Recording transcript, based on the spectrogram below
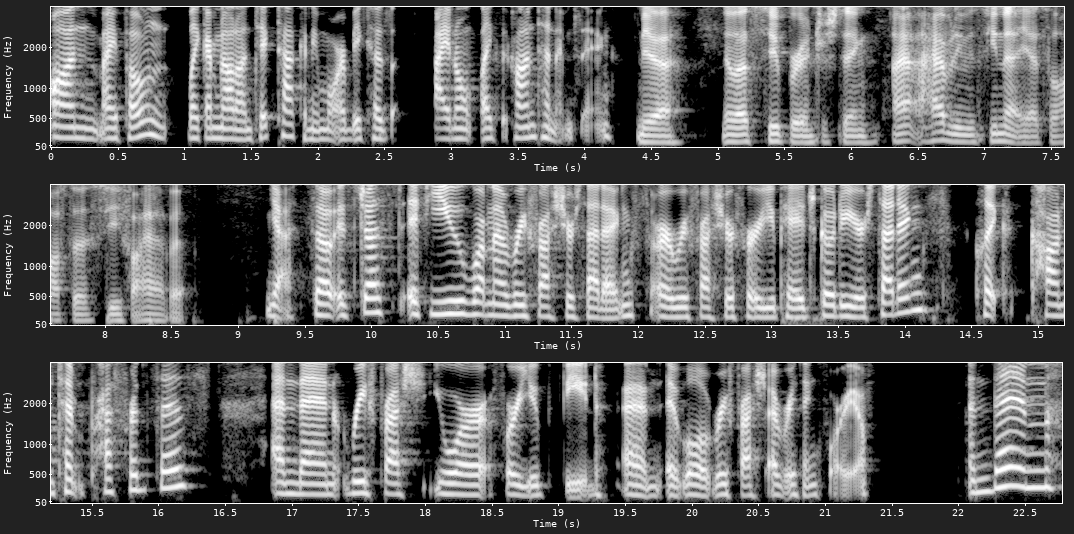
on my phone, like I'm not on TikTok anymore because I don't like the content I'm seeing. Yeah. No, that's super interesting. I, I haven't even seen that yet, so I'll have to see if I have it. Yeah. So it's just if you want to refresh your settings or refresh your For You page, go to your settings, click content preferences, and then refresh your For You feed, and it will refresh everything for you. And then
